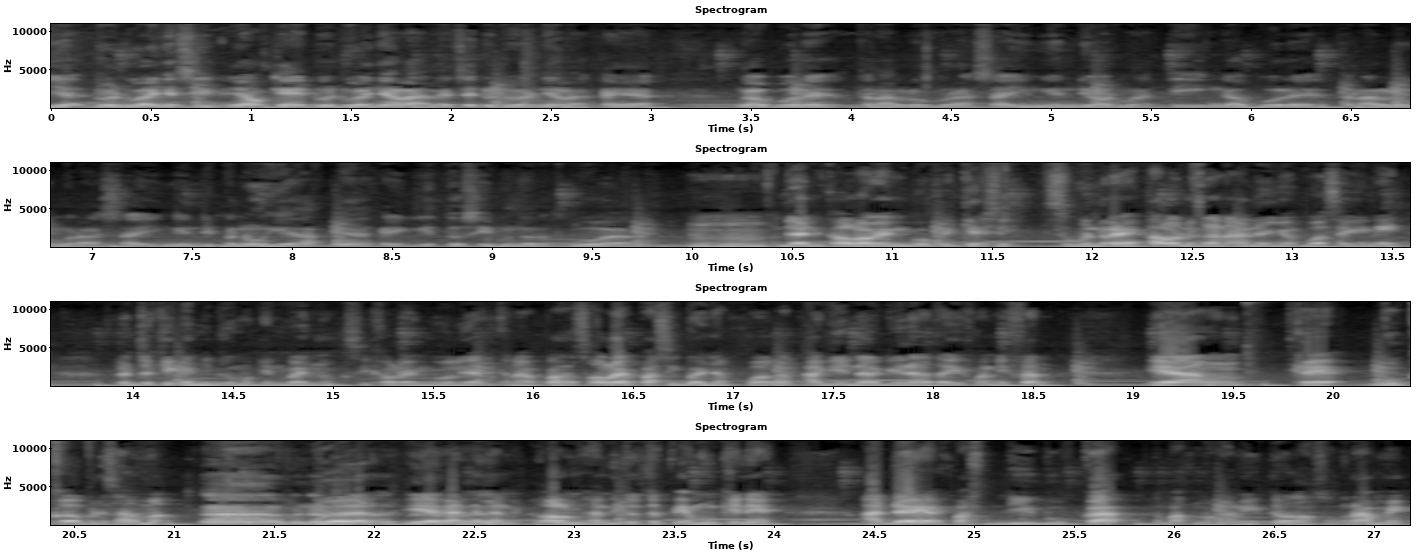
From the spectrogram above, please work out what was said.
ya dua-duanya sih. Ya oke dua-duanya lah. Let's say dua-duanya lah. Kayak nggak boleh terlalu merasa ingin dihormati nggak boleh terlalu ngerasa ingin dipenuhi haknya kayak gitu sih menurut gua. Mm-mm. dan kalau yang gue pikir sih sebenarnya kalau dengan adanya puasa ini rezeki kan juga makin banyak sih kalau yang gue lihat. Kenapa? Soalnya pasti banyak banget agenda-agenda atau event-event yang kayak buka bersama. Ah benar iya kan? dengan kalau misalnya ditutup ya mungkin ya ada yang pas dibuka tempat makan itu langsung rame.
